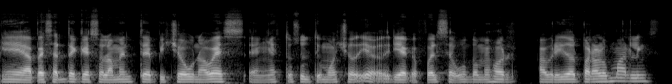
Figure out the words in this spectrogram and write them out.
Eh, a pesar de que solamente pichó una vez en estos últimos 8 días, yo diría que fue el segundo mejor abridor para los Marlins.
